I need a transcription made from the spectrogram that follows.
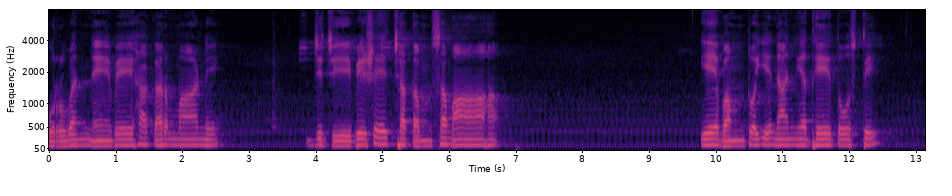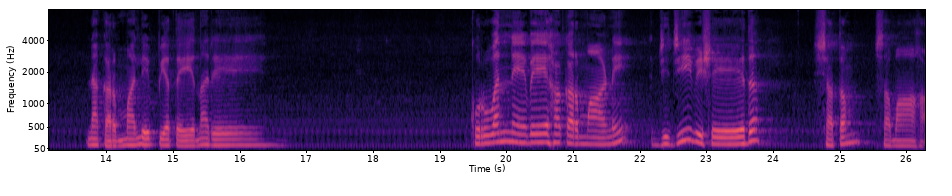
കുറുവന്നേവേഹ കർമാണി ജിജീവിഷേച്ഛതം സമാഹ. ഏവം ത്വയി നാന്യഥേതോസ്തി ന കർമ്മ നരേ. കുറുവന്നേവേഹ കർമാണി ജിജീവിഷേത് ശതം സമാഹ.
